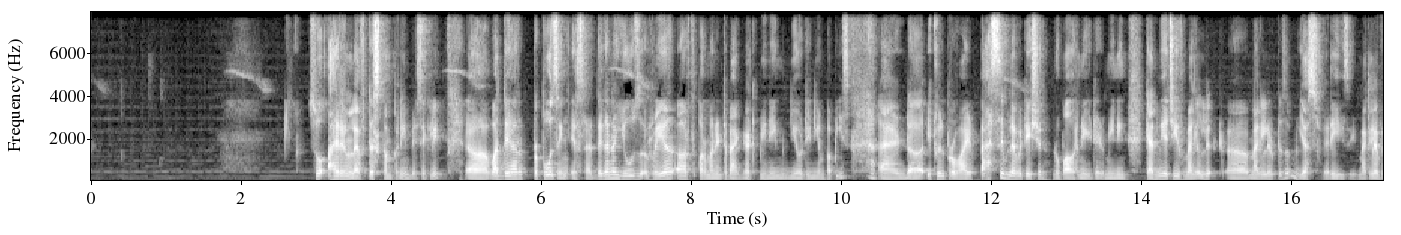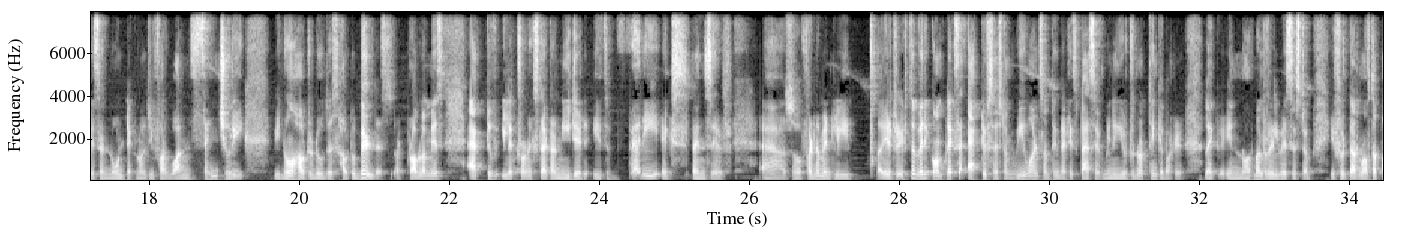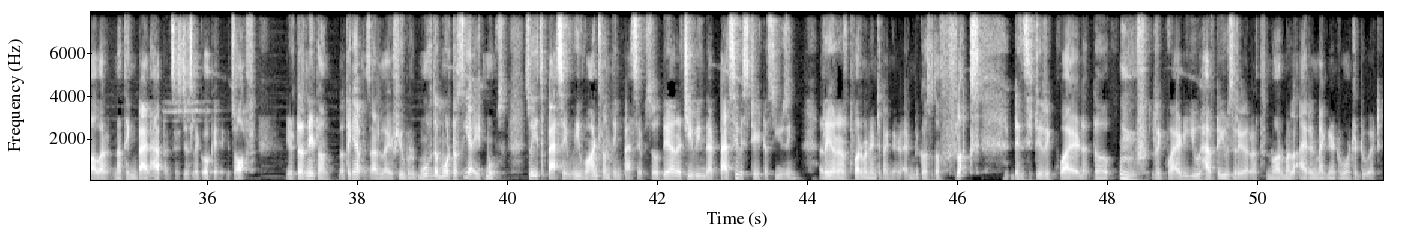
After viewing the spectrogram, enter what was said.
So IronLev, this company basically, uh, what they are proposing is that they're gonna use rare earth permanent magnet, meaning neodymium puppies, and uh, it will provide passive levitation, no power needed. Meaning, can we achieve maglev uh? Yes, very easy. Maglev is a known technology for one century. We know how to do this, how to build this. The problem is active electronics that are needed is very expensive. Uh, so fundamentally, Uh, it, it's a very complex active system. We want something that is passive, meaning you do not think about it. Like in normal railway system, if you turn off the power, nothing bad happens. It's just like, okay, it's off. You turn it on, nothing happens. And if you move the motor, see, yeah, it moves. So it's passive. We want something passive. So they are achieving that passive status using rare earth permanent magnet. And because of the flux density required, the oomph required, you have to use rare earth. Normal iron magnet won't do it.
